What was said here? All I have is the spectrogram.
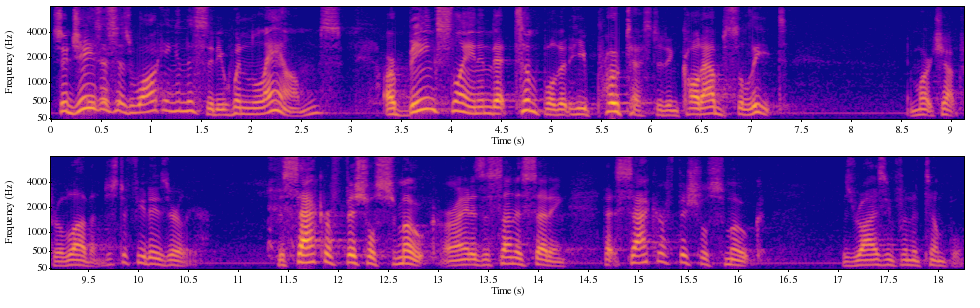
So Jesus is walking in the city when lambs are being slain in that temple that he protested and called obsolete in Mark chapter 11, just a few days earlier. The sacrificial smoke, all right, as the sun is setting, that sacrificial smoke is rising from the temple.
